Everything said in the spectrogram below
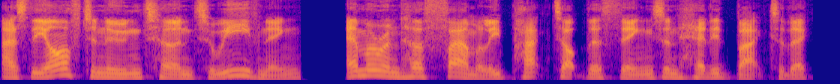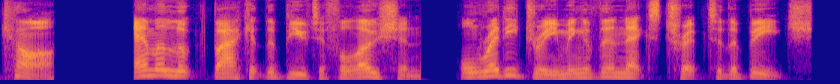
As the afternoon turned to evening, Emma and her family packed up their things and headed back to their car. Emma looked back at the beautiful ocean, already dreaming of their next trip to the beach.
